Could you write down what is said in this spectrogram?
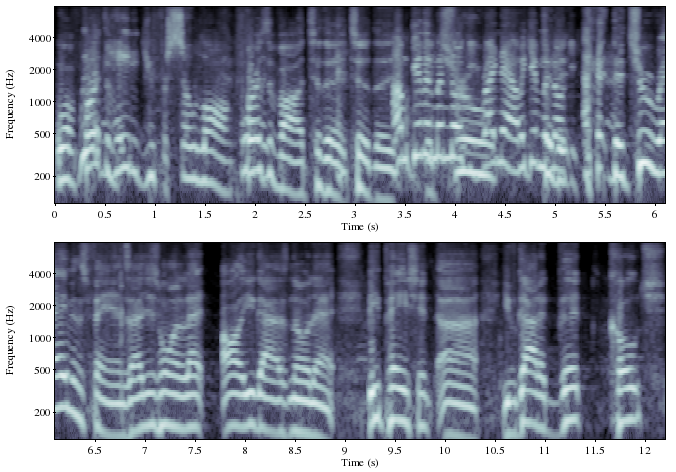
well, we have first of- hated you for so long. First of all, to the to the I'm giving the him a noogie true- right now. Let me give him a to the, the true Ravens fans, I just want to let all you guys know that be patient. Uh, you've got a good coach,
